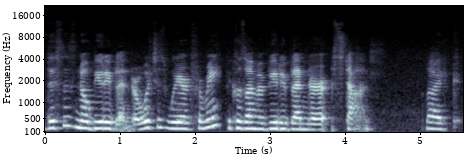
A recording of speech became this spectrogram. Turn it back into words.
this is no beauty blender, which is weird for me because I'm a beauty blender stan. Like,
